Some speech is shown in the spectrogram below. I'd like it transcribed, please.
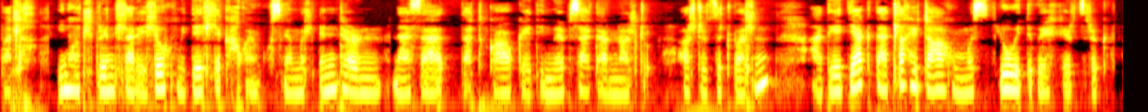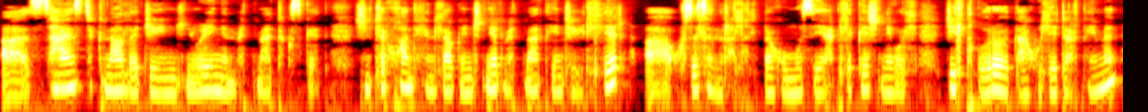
болох энэ хөтөлбөрийн талаар илүү их мэдээллийг авахын хүсэх юм бол intern.nasa.gov гэдэг энэ вебсайтаар нь олж орж үзэж болно. А тэгээд яг дадлага хийж байгаа хүмүүс юу гэдэг вэ гэхээр зэрэг science, technology, engineering and mathematics гэдэг шинжлэх ухаан технологи, инженер, математикийн чиглэлээр өсөл сонирхолтой хүмүүсийн аппликейшнийг бол жилд 3 удаа хүлээж авдаг юм байна.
